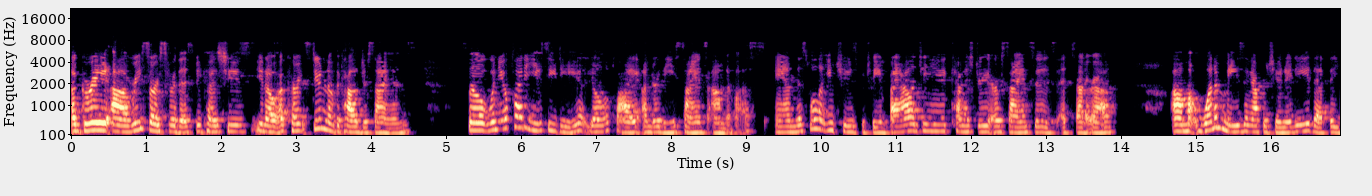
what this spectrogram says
a great uh, resource for this because she's, you know, a current student of the College of Science. So when you apply to UCD, you'll apply under the Science Omnibus, and this will let you choose between biology, chemistry, or sciences, etc. Um, one amazing opportunity that the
